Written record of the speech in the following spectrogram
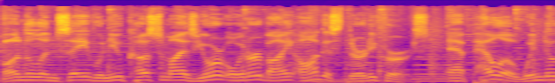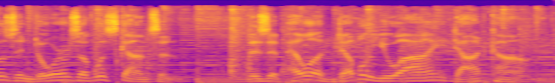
Bundle and save when you customize your order by August 31st at Pella Windows and Doors of Wisconsin. Visit PellaWI.com.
